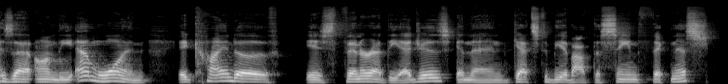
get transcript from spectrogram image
is that on the M1, it kind of is thinner at the edges and then gets to be about the same thickness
